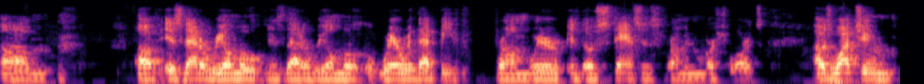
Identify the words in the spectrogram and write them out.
um, of is that a real move? Is that a real move? Where would that be from? where those stances from in martial arts? I was watching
